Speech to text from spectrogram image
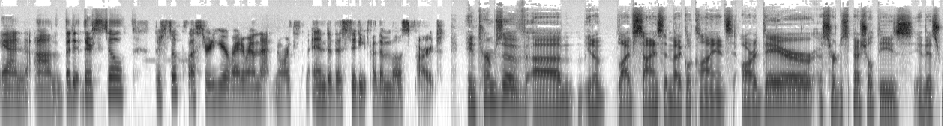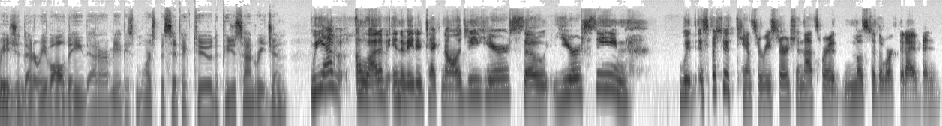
And um, but it, there's still they're still clustered here right around that north end of the city for the most part. In terms of um, you know life science and medical clients, are there certain specialties in this region that are evolving that are maybe more specific to the Puget Sound region? We have a lot of innovative technology here, so you're seeing with especially with cancer research, and that's where most of the work that I've been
